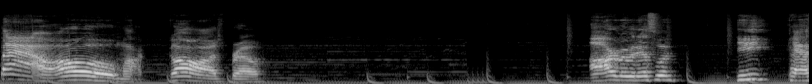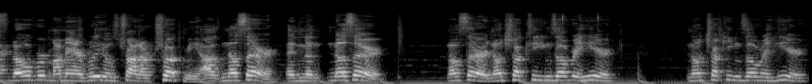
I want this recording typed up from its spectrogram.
bow. Oh my gosh, bro. I remember this one. He passed it over. My man really was trying to truck me. I was no sir. And no, no sir. No sir. No truckings over here. No truckings over here.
